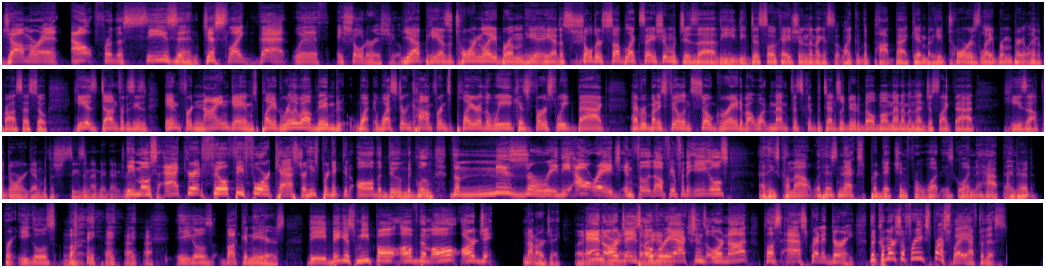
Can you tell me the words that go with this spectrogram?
Ja Morant out for the season, just like that, with a shoulder issue. Yep, he has a torn labrum. He, he had a shoulder subluxation, which is uh, the the dislocation, and then I guess like the pop back in. But he tore his labrum apparently in the process, so he is done for the season. In for nine games, played really well. Named what Western Conference Player of the Week. His first week back, everybody's feeling so great about what Memphis could potentially do to build momentum, and then just like that. He's out the door again with a season-ending injury. The most accurate, filthy forecaster. He's predicted all the doom, the gloom, the misery, the outrage in Philadelphia for the Eagles. And he's come out with his next prediction for what is going to happen. I did? For Eagles, mm. Eagles, Buccaneers. The biggest meatball of them all, RJ. Not RJ. I am, and am, RJ's but I am. overreactions or not, plus ask Reddit during the commercial free expressway after this.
